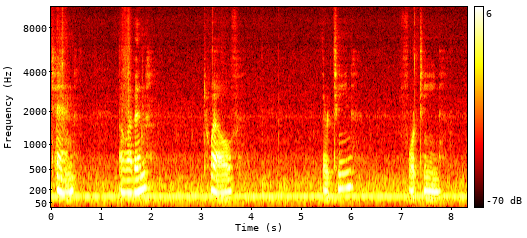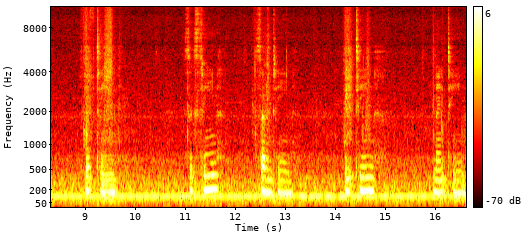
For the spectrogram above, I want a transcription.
ten, eleven, twelve, thirteen, fourteen, fifteen, sixteen, seventeen, eighteen, nineteen,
